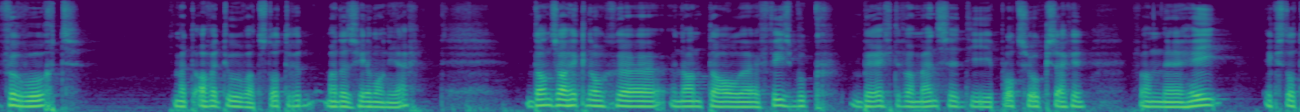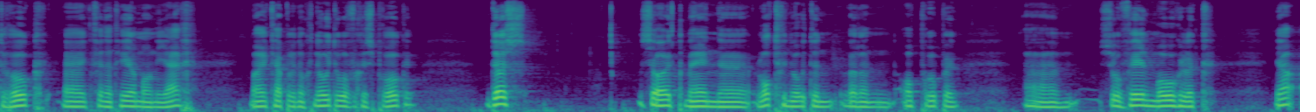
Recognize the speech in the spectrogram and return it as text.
verwoordt. Met af en toe wat stotteren, maar dat is helemaal niet erg. Dan zag ik nog uh, een aantal uh, Facebook berichten van mensen die plots ook zeggen van hey, ik stotter ook, uh, ik vind het helemaal niet erg, maar ik heb er nog nooit over gesproken. Dus zou ik mijn uh, lotgenoten willen oproepen, uh, zoveel mogelijk, ja,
